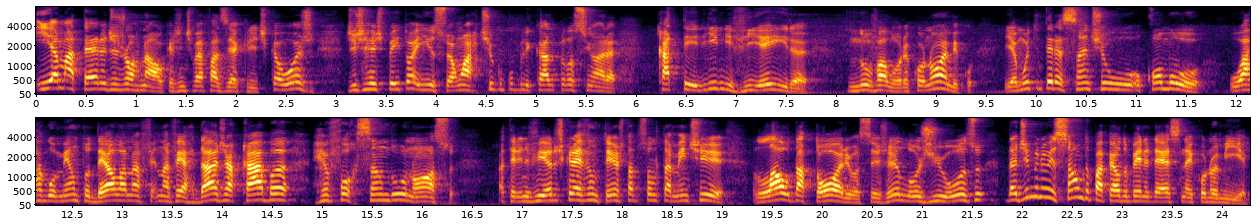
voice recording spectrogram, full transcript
E a matéria de jornal que a gente vai fazer a crítica hoje diz respeito a isso. É um artigo publicado pela senhora Caterine Vieira no Valor Econômico. E é muito interessante o, como o argumento dela, na, na verdade, acaba reforçando o nosso. A Terine Vieira escreve um texto absolutamente laudatório, ou seja, elogioso, da diminuição do papel do BNDES na economia.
